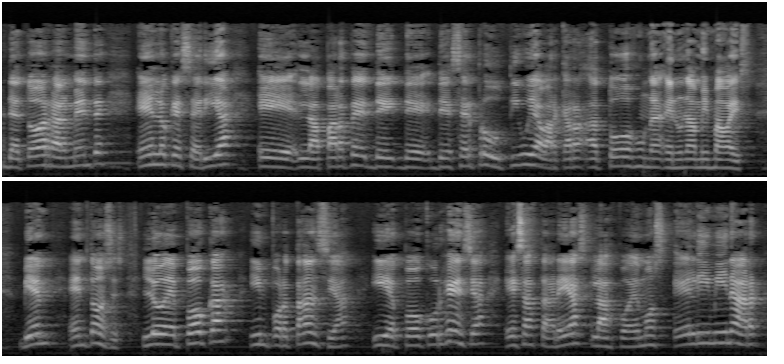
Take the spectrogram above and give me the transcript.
de todos realmente en lo que sería eh, la parte de, ser productivo y abarcar a todos una, en una misma vez. Bien, entonces, lo de poca importancia y de poca urgencia, esas tareas las podemos eliminar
